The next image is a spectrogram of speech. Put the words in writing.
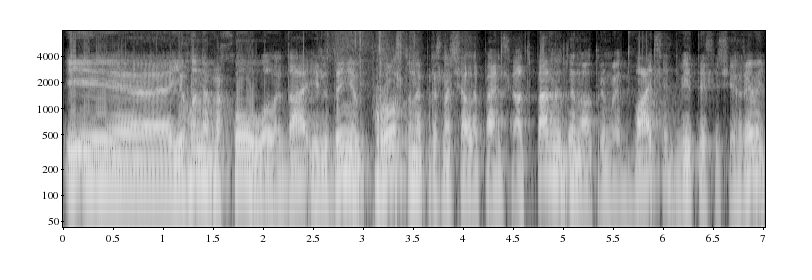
і е, його не враховували. Да? І людині просто не призначали пенсію. А тепер людина отримує 22 тисячі гривень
